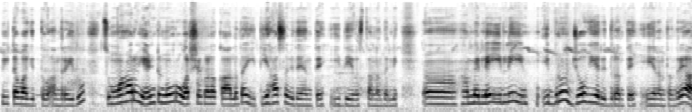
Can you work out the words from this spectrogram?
ಪೀಠವಾಗಿತ್ತು. ಅಂದರೆ ಇದು ಸುಮಾರು ಎಂಟು ನೂರು ವರ್ಷಗಳ ಕಾಲದ ಇತಿಹಾಸವಿದೆ ಅಂತೆ ಈ ದೇವಸ್ಥಾನದಲ್ಲಿ. ಆಮೇಲೆ ಇಲ್ಲಿ ಇಬ್ಬರು ಜೋಗಿಯರಿದ್ರಂತೆ. ಏನಂತಂದರೆ ಆ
